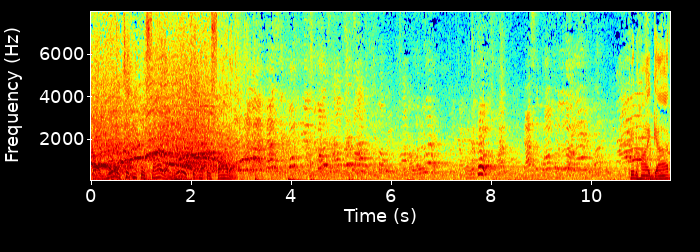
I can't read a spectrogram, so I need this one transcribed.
a very technical fighter, very technical fighter. Good high guard.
